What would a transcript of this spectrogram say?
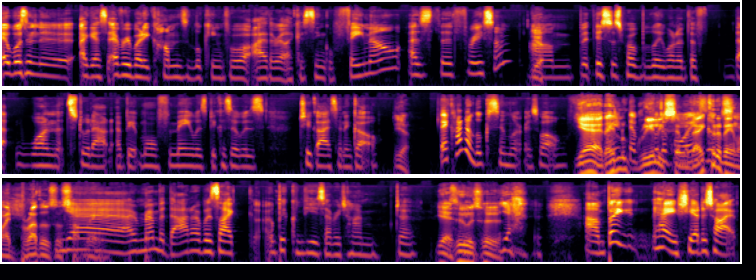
it wasn't the. I guess everybody comes looking for either like a single female as the threesome. Yeah. Um, but this was probably one of the f- that one that stood out a bit more for me was because it was two guys and a girl. Yeah. They kind of look similar as well. Yeah, they look The- really the similar. They could have been like brothers or something. Yeah, I remember that. I was like a bit confused every time to Yeah, who was who? yeah. Um, but hey, she had a type.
